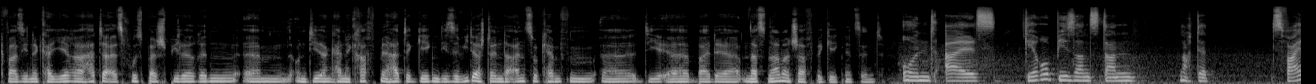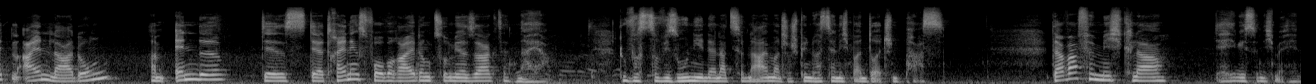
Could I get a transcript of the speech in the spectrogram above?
quasi eine Karriere hatte als Fußballspielerin ähm, und die dann keine Kraft mehr hatte, gegen diese Widerstände anzukämpfen, äh, die ihr bei der Nationalmannschaft begegnet sind. Und als Gero Bisons dann nach der zweiten Einladung am Ende des, der Trainingsvorbereitung zu mir sagte, naja, du wirst sowieso nie in der Nationalmannschaft spielen, du hast ja nicht mal einen deutschen Pass. Da war für mich klar, ja, hier gehst du nicht mehr hin.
